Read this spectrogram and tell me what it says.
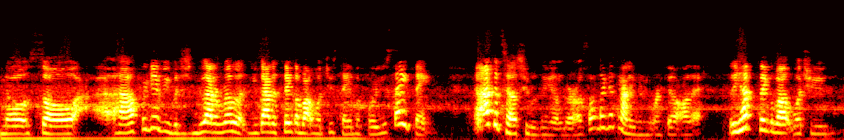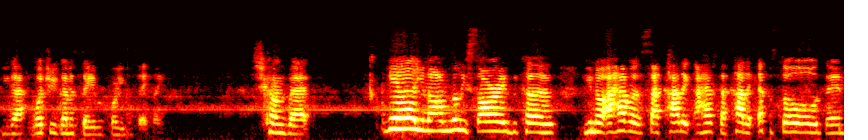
You know, so I, I'll forgive you, but you gotta realize, you gotta think about what you say before you say things." And I could tell she was a young girl, so I was like, "It's not even worth it, all that." So you have to think about what you you got what you're gonna say before you can say things. She comes back. Yeah, you know, I'm really sorry because, you know, I have a psychotic I have psychotic episodes and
